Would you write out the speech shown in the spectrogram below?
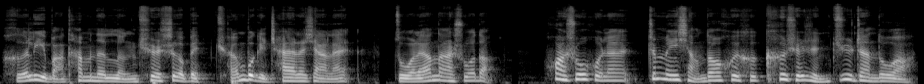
合力把他们的冷却设备全部给拆了下来。佐良娜说道：“话说回来，真没想到会和科学忍具战斗啊！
